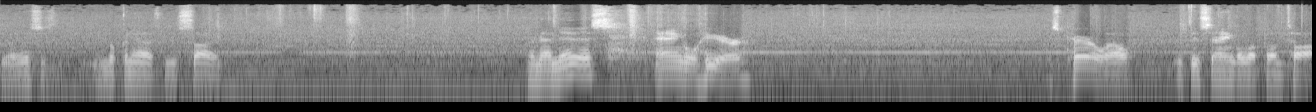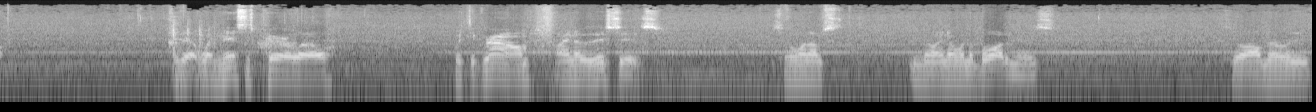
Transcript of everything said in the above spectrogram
So this is looking at it from the side and then this angle here is parallel with this angle up on top. So that when this is parallel with the ground, I know this is. So when I'm, you know, I know when the bottom is. So I'll know that,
